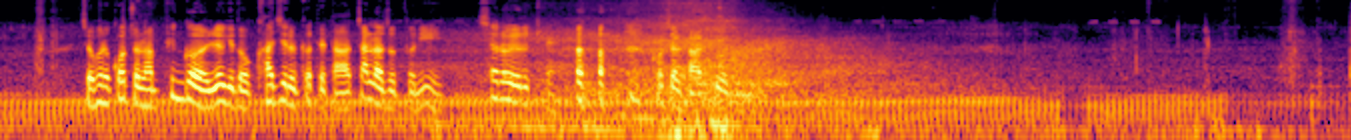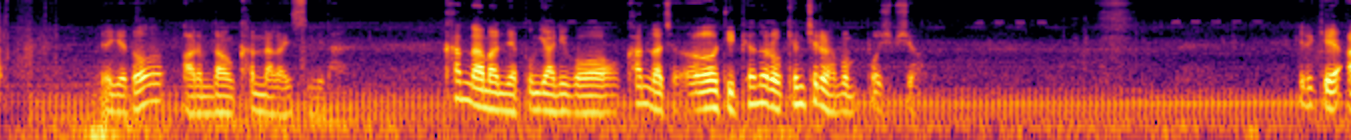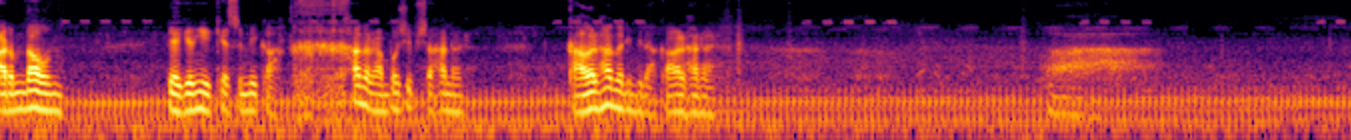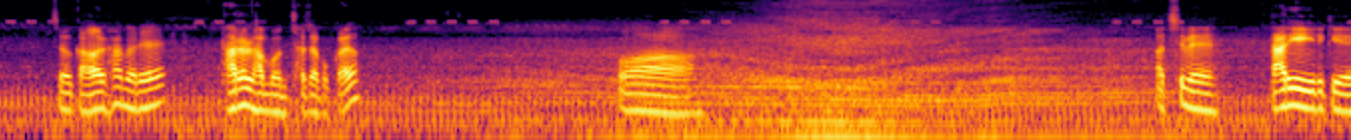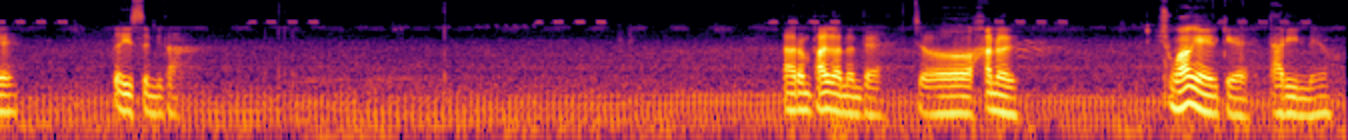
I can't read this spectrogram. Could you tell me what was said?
저번에 꽃을 한 핀 걸 여기도 가지를 끝에 다 잘라줬더니 새로 이렇게 꽃을 다 피워줍니다. 여기에도 아름다운 칸나가 있습니다. 칸나만 예쁜 게 아니고 칸나 저 뒤편으로 경치를 한번 보십시오. 이렇게 아름다운 배경이 있겠습니까? 하늘 한번 보십시오. 하늘. 가을 하늘입니다. 가을 하늘. 저 가을 하늘에 달을 한번 찾아볼까요? 와. 아침에 달이 이렇게 떠 있습니다. 날은 밝았는데 저 하늘 중앙에 이렇게 달이 있네요.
